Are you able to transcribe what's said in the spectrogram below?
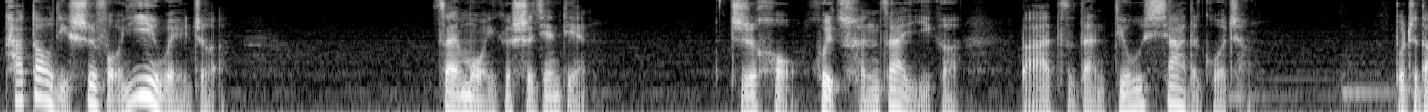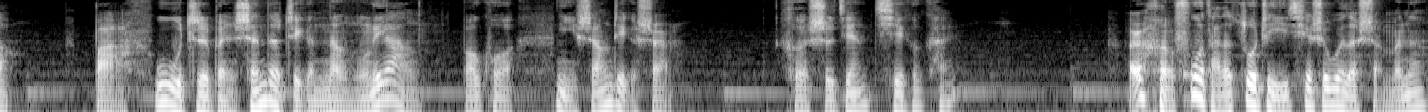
它到底是否意味着在某一个时间点之后会存在一个把子弹丢下的过程？不知道，把物质本身的这个能量，包括逆商这个事儿，和时间切割开，而很复杂的做这一切是为了什么呢？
